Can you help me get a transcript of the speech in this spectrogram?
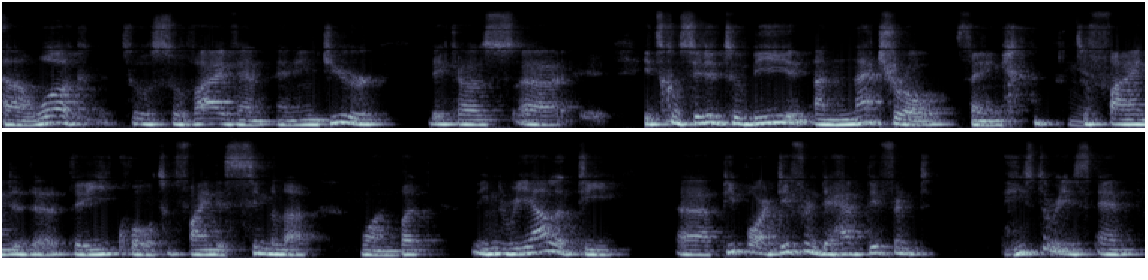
uh, work to survive and, and endure because uh, it's considered to be a natural thing to find the, the equal, to find a similar one. But in reality, uh, people are different, they have different histories. And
